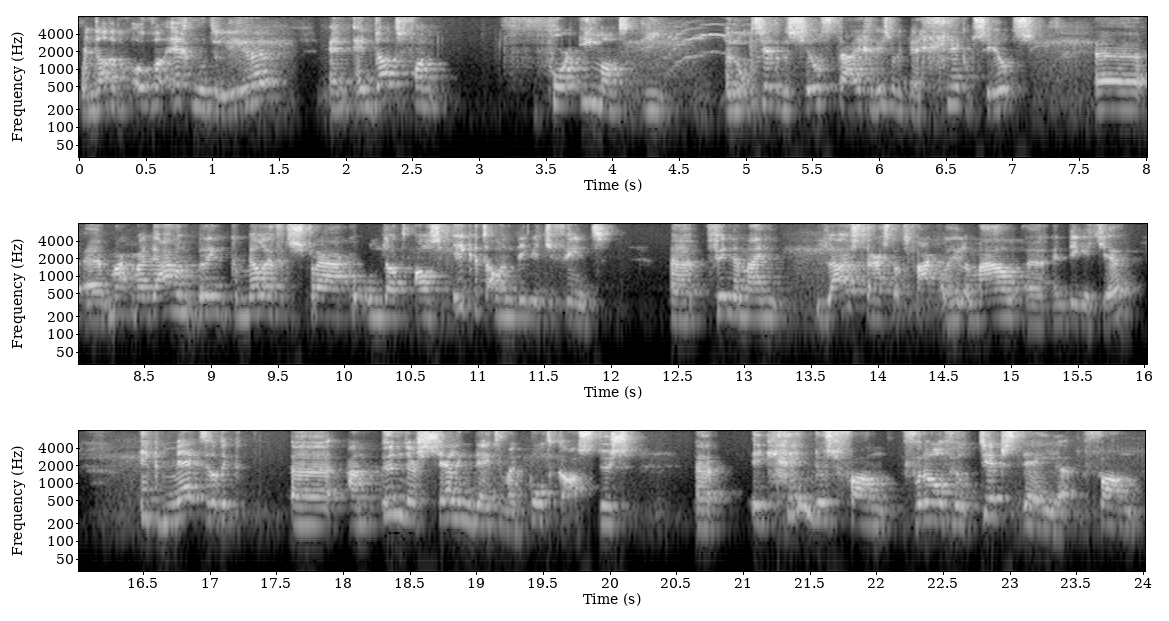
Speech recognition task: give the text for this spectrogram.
en dat heb ik ook wel echt moeten leren. En, en dat van voor iemand die een ontzettende salestijger is, want ik ben gek op sales. Eh, eh, maar, maar daarom breng ik hem wel even te sprake, omdat als ik het al een dingetje vind, eh, vinden mijn luisteraars dat vaak al helemaal een dingetje. Ik merkte dat ik aan underselling deed in mijn podcast. Dus eh, ik ging dus van vooral veel tips delen van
